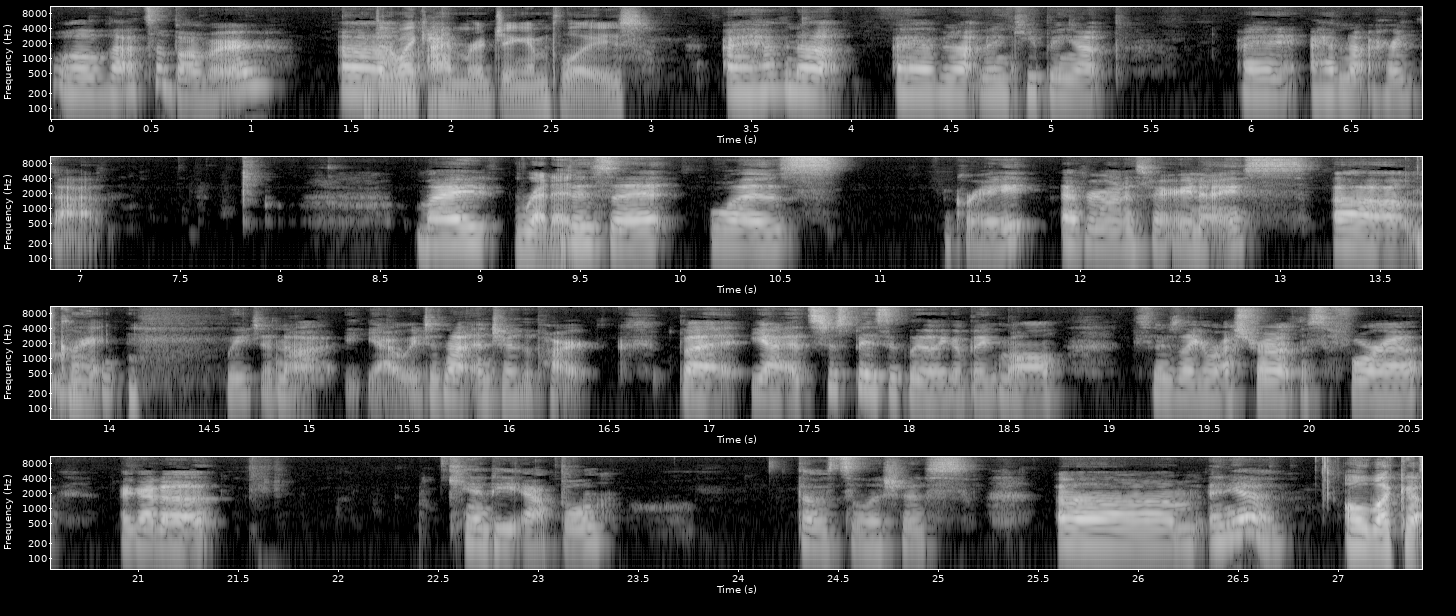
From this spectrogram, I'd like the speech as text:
Well, that's a bummer. they're Um, like I- hemorrhaging employees. I have not I have not been keeping up. I, I have not heard that. My Reddit. visit was great. Everyone is very nice. Um Great. We did not yeah, we did not enter the park. But yeah, it's just basically like a big mall. So there's like a restaurant, a Sephora. I got a candy apple. That was delicious. Um and yeah. Oh, like a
